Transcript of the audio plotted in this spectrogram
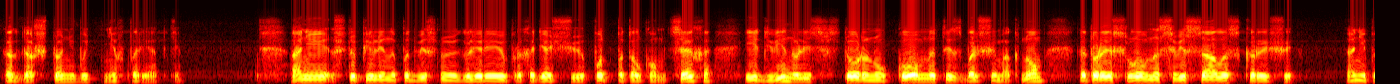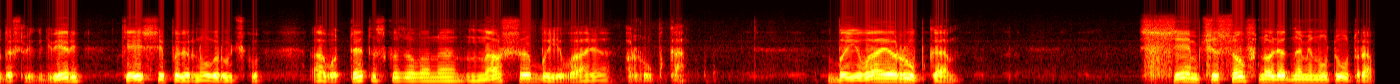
когда что-нибудь не в порядке». Они ступили на подвесную галерею, проходящую под потолком цеха, и двинулись в сторону комнаты с большим окном, которая словно свисала с крыши. Они подошли к двери, Кейси повернула ручку. «А вот это, — сказала она, — наша боевая рубка». «Боевая рубка». Семь часов ноль одна минута утра.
